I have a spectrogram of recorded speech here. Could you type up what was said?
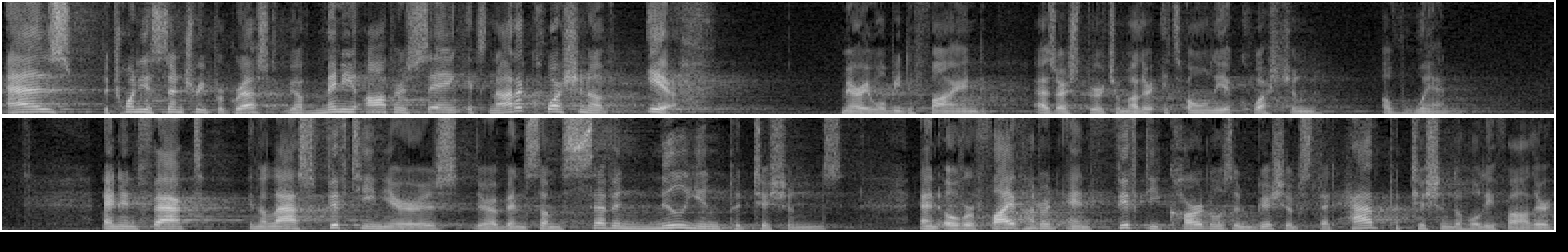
as the 20th century progressed, you have many authors saying it's not a question of if Mary will be defined as our spiritual mother, it's only a question of when. And in fact, in the last 15 years, there have been some 7 million petitions and over 550 cardinals and bishops that have petitioned the Holy Father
